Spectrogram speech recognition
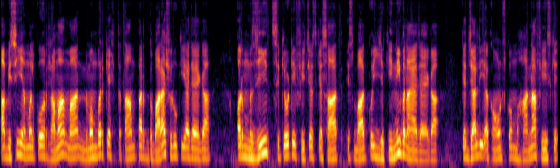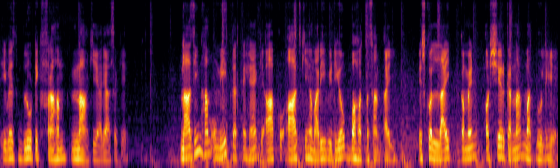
अब इसी अमल को रवा माह नवंबर के अख्ताम पर दोबारा शुरू किया जाएगा। और मज़ीद सिक्योरिटी फ़ीचर्स के साथ इस बात को यकीनी बनाया जाएगा कि जाली अकाउंट्स को महाना फ़ीस के इवज़ ब्लू टिक फ्राहम ना किया जा सके। नाजिन हम उम्मीद करते हैं कि आपको आज की हमारी वीडियो बहुत पसंद आई। इसको लाइक कमेंट और शेयर करना मत भूलिए।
